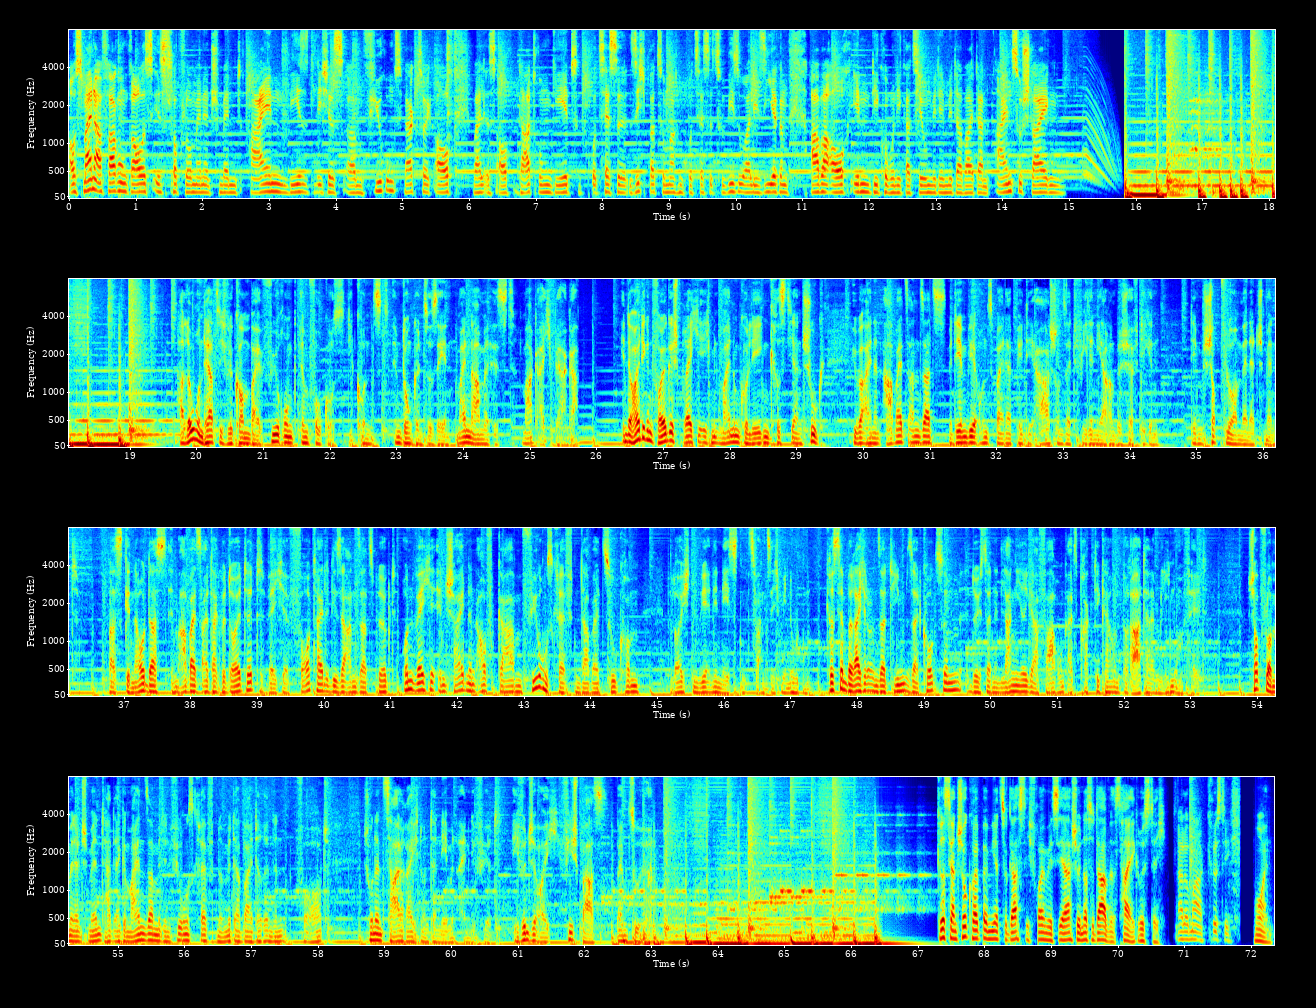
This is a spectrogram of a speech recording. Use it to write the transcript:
Aus meiner Erfahrung raus ist Shopfloor Management ein wesentliches ähm, Führungswerkzeug auch, weil es auch darum geht, Prozesse sichtbar zu machen, Prozesse zu visualisieren, aber auch in die Kommunikation mit den Mitarbeitern einzusteigen. Hallo und herzlich willkommen bei Führung im Fokus, die Kunst im Dunkeln zu sehen. Mein Name ist Marc Eichberger. In der heutigen Folge spreche ich mit meinem Kollegen Christian Schug über einen Arbeitsansatz, mit dem wir uns bei der PTA schon seit vielen Jahren beschäftigen, dem Shopfloor Management. Was genau das im Arbeitsalltag bedeutet, welche Vorteile dieser Ansatz birgt und welche entscheidenden Aufgaben Führungskräften dabei zukommen, beleuchten wir in den nächsten 20 Minuten. Christian bereichert unser Team seit kurzem durch seine langjährige Erfahrung als Praktiker und Berater im Lean-Umfeld. Shopfloor Management hat er gemeinsam mit den Führungskräften und Mitarbeiterinnen vor Ort schon in zahlreichen Unternehmen eingeführt. Ich wünsche euch viel Spaß beim Zuhören. Christian Schuck heute bei mir zu Gast. Ich freue mich sehr. Schön, dass du da bist. Hi, grüß dich. Hallo Marc, grüß dich. Moin.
